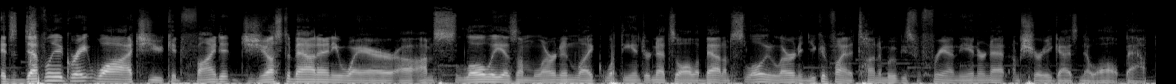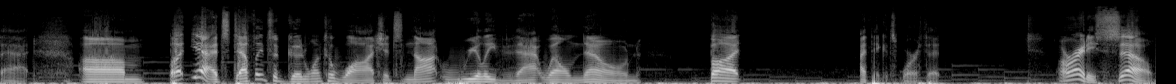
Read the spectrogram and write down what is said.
it's definitely a great watch. You could find it just about anywhere. Uh, I'm slowly, as I'm learning, like what the internet's all about. I'm slowly learning. You can find a ton of movies for free on the internet. I'm sure you guys know all about that. Um, but yeah, it's definitely it's a good one to watch. It's not really that well known but I think it's worth it. Alrighty, so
